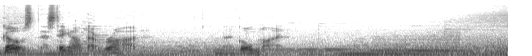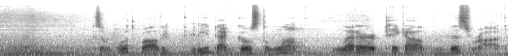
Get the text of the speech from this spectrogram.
ghost has taken out that rod from that gold mine. Is it worthwhile to leave that ghost alone? Let her take out this rod.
